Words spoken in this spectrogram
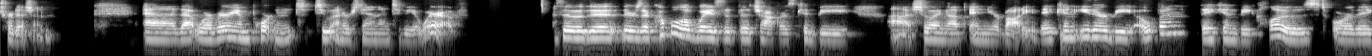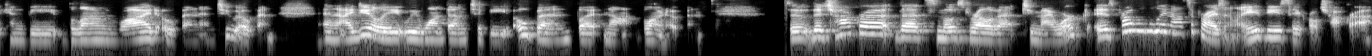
tradition uh, that were very important to understand and to be aware of. So the, there's a couple of ways that the chakras could be uh, showing up in your body. They can either be open, they can be closed, or they can be blown wide open and too open. And ideally, we want them to be open but not blown open. So, the chakra that's most relevant to my work is probably not surprisingly the sacral chakra,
